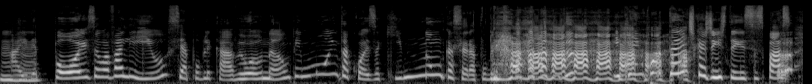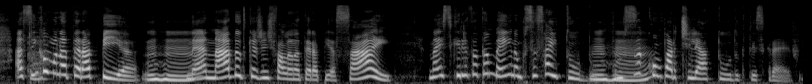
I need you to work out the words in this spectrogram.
Uhum. Aí depois eu avalio se é publicável ou não. Tem muita coisa que nunca será publicada e que é importante que a gente tenha esse espaço, assim como na terapia, Uhum. né? Nada do que a gente fala na terapia sai. Na escrita também, não precisa sair tudo. Uhum. Não precisa compartilhar tudo que tu escreve.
